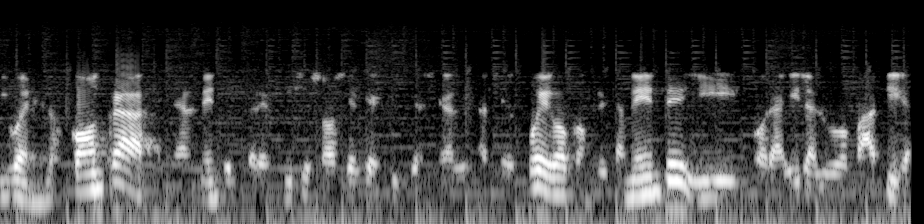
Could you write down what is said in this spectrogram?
y bueno, los contras, generalmente el beneficio social que existe hacia el, hacia el juego concretamente y por ahí la ludopatía.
